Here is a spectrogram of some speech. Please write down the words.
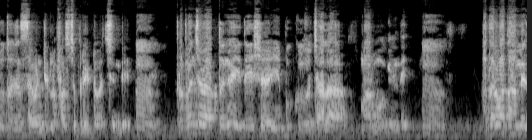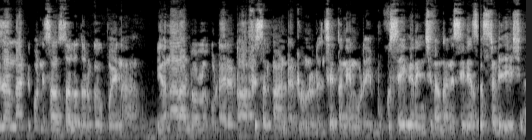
టూ థౌజండ్ సెవెంటీన్లో ఫస్ట్ ప్రింట్ వచ్చింది. ప్రపంచవ్యాప్తంగా ఈ దేశ ఈ బుక్ చాలా మారుమోగింది. ఆ తర్వాత అమెజాన్ లాంటి కొన్ని సంస్థల్లో దొరకకపోయినా ఇక నాలాంటి వాళ్ళకు డైరెక్ట్ ఆఫీసర్ కాంటాక్ట్లు ఉండడం చేత నేను కూడా ఈ బుక్ సేకరించిన దాన్ని సీరియస్గా స్టడీ చేసిన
